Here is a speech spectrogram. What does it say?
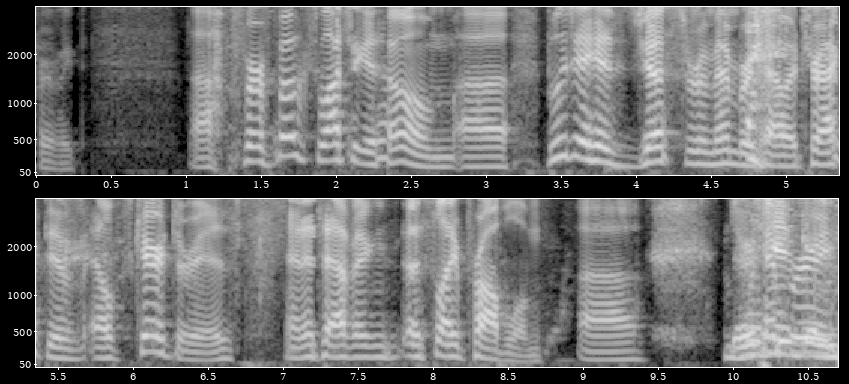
Perfect. Uh, for folks watching at home, uh, Blue Jay has just remembered how attractive Elf's character is and is having a slight problem. Uh, There are two Temporary-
